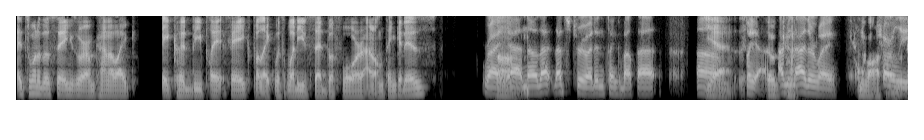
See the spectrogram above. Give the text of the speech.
it's one of those things where I'm kind of like it could be play fake, but like with what you've said before, I don't think it is. Right. yeah. Um, No, that that's true. I didn't think about that. Um, Yeah, But yeah, so I mean, either way, Kind of awesome. Charlie,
